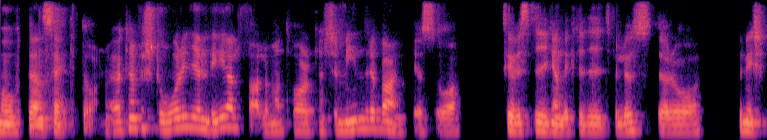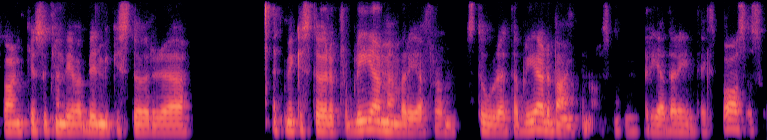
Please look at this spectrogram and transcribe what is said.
mot den sektorn. Jag kan förstå det i en del fall. Om man tar kanske mindre banker så ser vi stigande kreditförluster och för nischbanker så kan det bli mycket större, ett mycket större problem än vad det är för de stora etablerade bankerna som har en bredare intäktsbas och så.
